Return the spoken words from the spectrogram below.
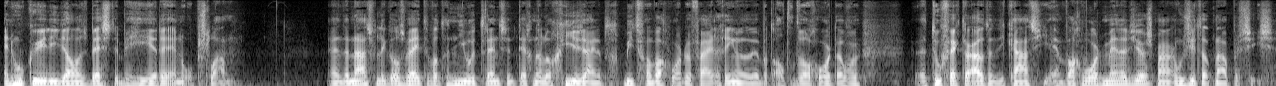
En hoe kun je die dan het beste beheren en opslaan? En daarnaast wil ik wel eens weten wat de nieuwe trends en technologieën zijn op het gebied van wachtwoordbeveiliging. Want we hebben het altijd wel gehoord over eh, two-factor authenticatie en wachtwoordmanagers. Maar hoe zit dat nou precies?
